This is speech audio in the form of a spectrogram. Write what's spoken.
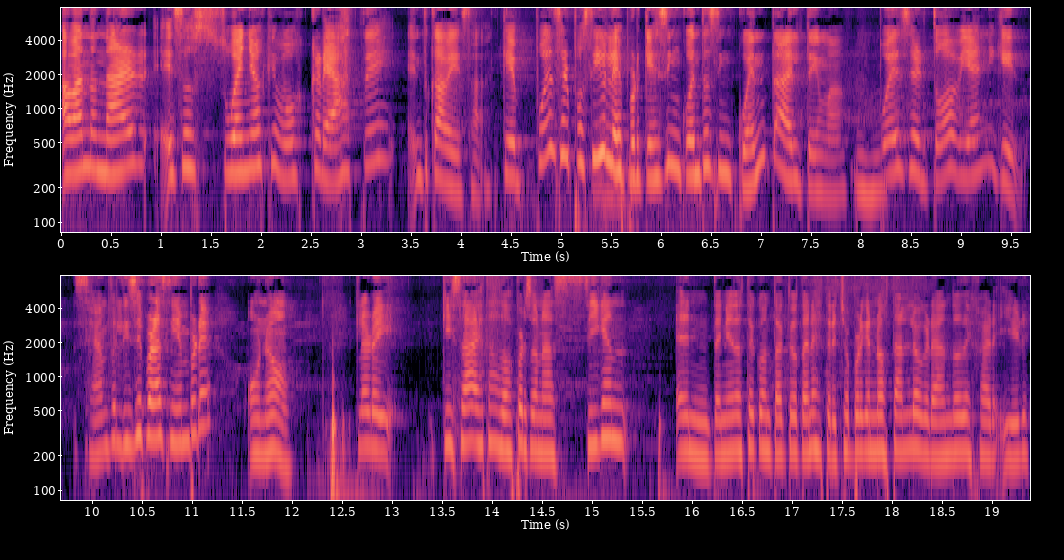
abandonar esos sueños que vos creaste en tu cabeza, que pueden ser posibles porque es 50-50 el tema. Puede ser todo bien y que sean felices para siempre o no. Claro, y quizá estas dos personas siguen teniendo este contacto tan estrecho porque no están logrando dejar ir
